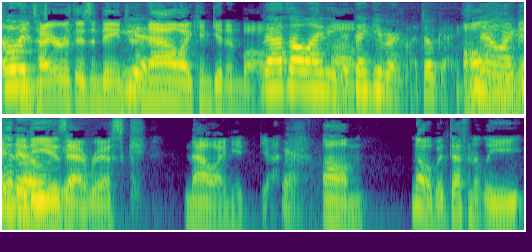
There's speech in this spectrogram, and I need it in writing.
Oh, the entire earth is in danger now i can get involved That's all I needed. Um, Thank you very much. Okay. all now I can humanity go- is at risk now i need yeah Yeah. um no but definitely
